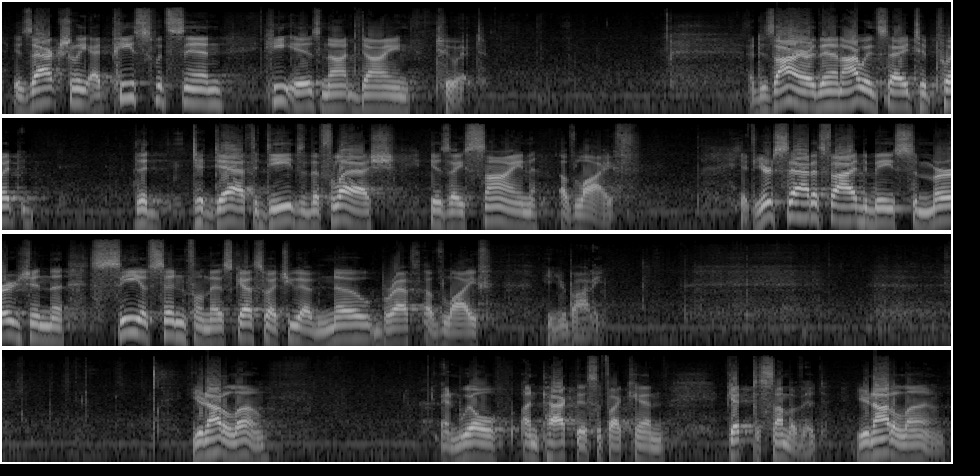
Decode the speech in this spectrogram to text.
is actually at peace with sin. He is not dying to it. A desire, then, I would say, to put the, to death deeds of the flesh is a sign of life. If you're satisfied to be submerged in the sea of sinfulness, guess what? You have no breath of life in your body. You're not alone. and we'll unpack this if I can get to some of it. You're not alone.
